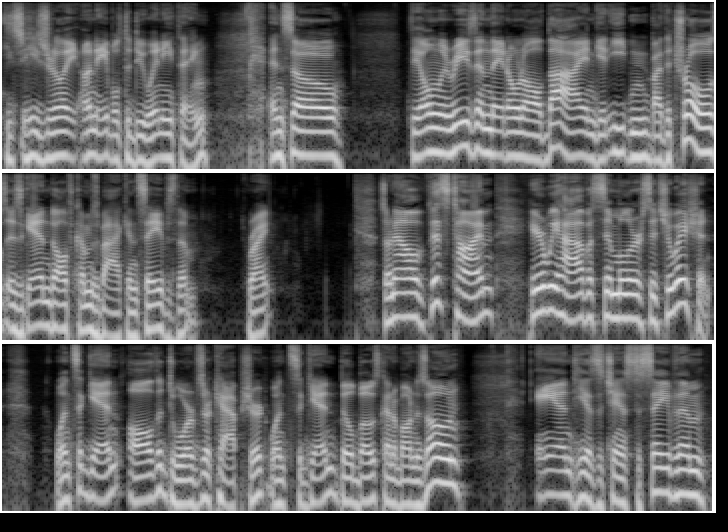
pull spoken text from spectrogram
he's he's really unable to do anything, and so the only reason they don't all die and get eaten by the trolls is Gandalf comes back and saves them, right? So now, this time, here we have a similar situation. Once again, all the dwarves are captured. Once again, Bilbo's kind of on his own, and he has a chance to save them.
